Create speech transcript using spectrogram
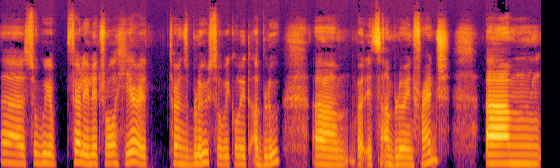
Uh, so we're fairly literal here. It turns blue, so we call it a bleu, um, but it's un bleu in French. Um,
